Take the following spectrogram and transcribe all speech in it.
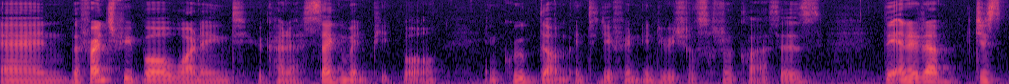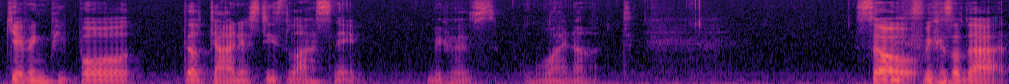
And the French people wanting to kind of segment people and group them into different individual social classes, they ended up just giving people the dynasty's last name because why not? So, because of that,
